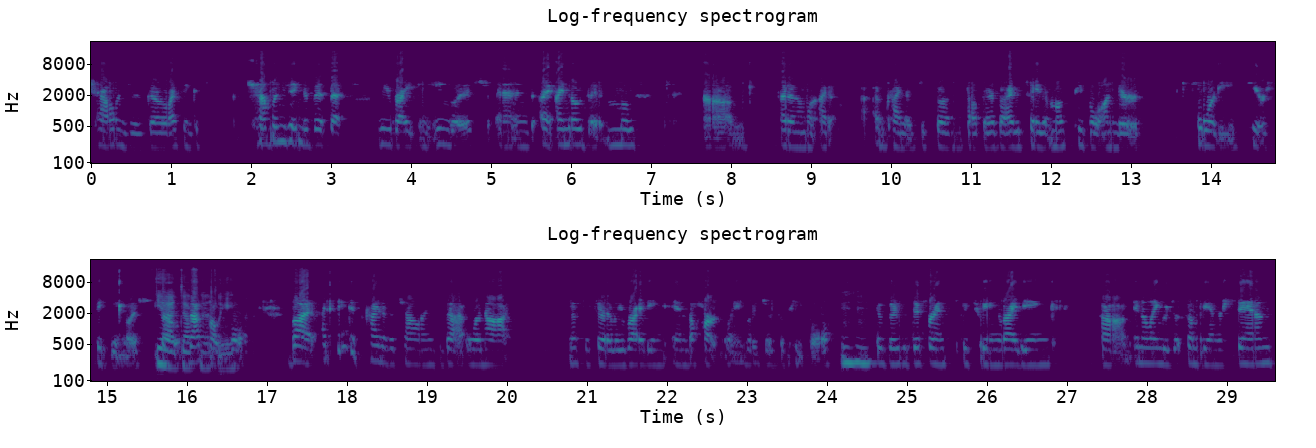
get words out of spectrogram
challenges go, I think it's challenging a bit that we write in English, and I, I know that most um, I don't know. I, I'm kind of just throwing this out there, but I would say that most people under 40 here speak English. Yeah, so definitely. That's helpful. But I think it's kind of a challenge that we're not necessarily writing in the heart language of the people. Mm-hmm. Because there's a difference between writing um, in a language that somebody understands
